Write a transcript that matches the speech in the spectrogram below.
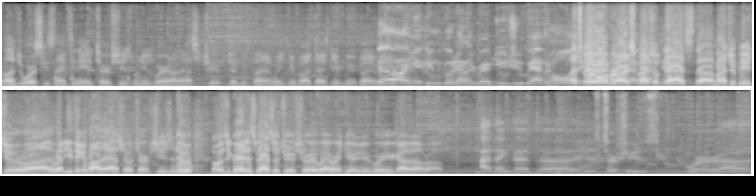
Ron Jaworski's 1980 turf shoes when he was wearing on acid trip? Jim McClain, what do you think about that, Jim McClain? No, you can go down the red YouTube rabbit hole. Let's go you over our special guest, uh, Machu Picchu. Uh, what do you think about the Astro Turf shoes? And who who was the greatest Astro Turf shoe right, right? Where you got that from? I think that uh, his turf shoes were uh,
